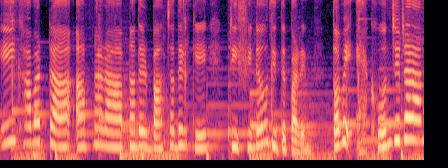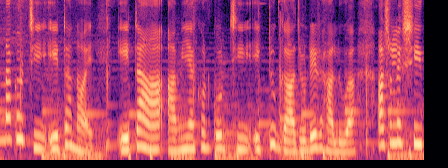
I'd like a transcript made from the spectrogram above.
এই খাবারটা আপনারা আপনাদের বাচ্চাদেরকে টিফিনেও দিতে পারেন। তবে এখন যেটা রান্না করছি, এটা নয়। এটা আমি এখন করছি একটু গাজরের হালুয়া। আসলে শীত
